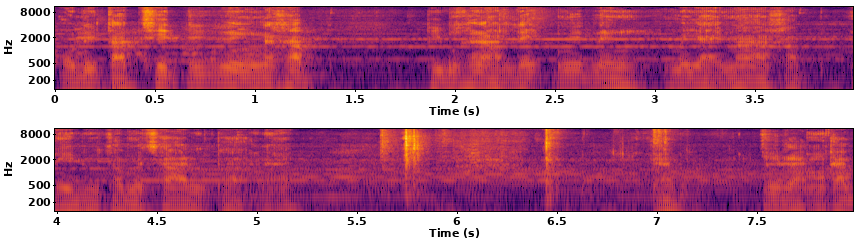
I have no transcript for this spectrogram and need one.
องค์นี้ตัดชิดนิดนึงนะครับ พิมพ์ขนาดเล็กนิดนึงไม่ใหญ่มากครับ นี่ดูธรรมชาติของพระนะครับนะครับข้างหลังครับ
